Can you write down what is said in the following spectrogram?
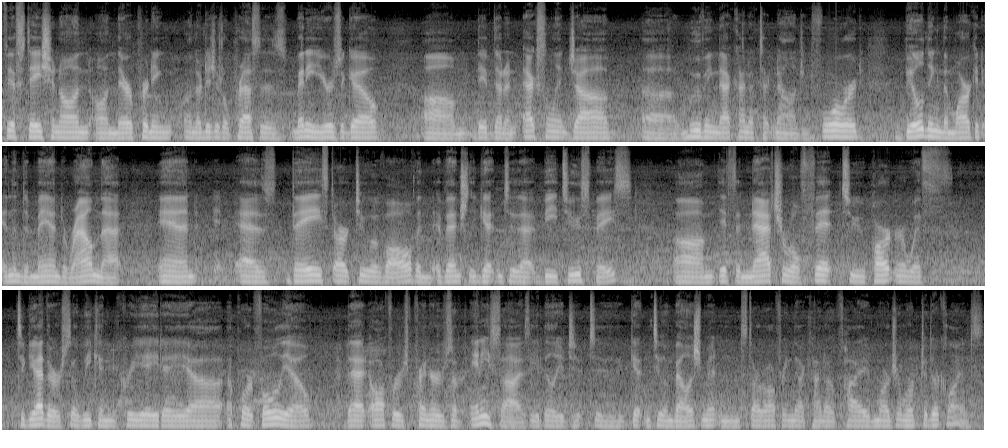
fifth station on, on their printing on their digital presses many years ago. Um, they've done an excellent job uh, moving that kind of technology forward, building the market and the demand around that. And as they start to evolve and eventually get into that B2 space, um, it's a natural fit to partner with together so we can create a, uh, a portfolio that offers printers of any size the ability to, to get into embellishment and start offering that kind of high margin work to their clients.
